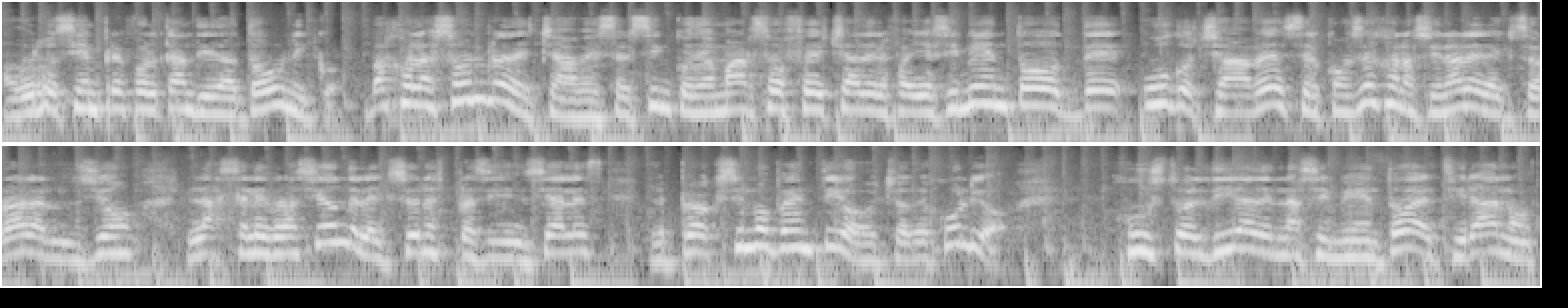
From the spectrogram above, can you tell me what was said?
Maduro siempre fue el candidato único. Bajo la sombra de Chávez, el 5 de marzo, fecha del fallecimiento de Hugo Chávez, el Consejo Nacional Electoral anunció la celebración de elecciones presidenciales el próximo 28 de julio justo el día del nacimiento del tirano.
